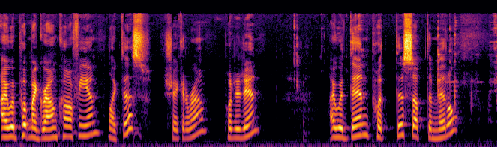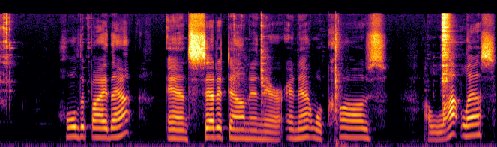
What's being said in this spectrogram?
I would put my ground coffee in like this, shake it around, put it in, I would then put this up the middle, hold it by that, and set it down in there. And that will cause a lot less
